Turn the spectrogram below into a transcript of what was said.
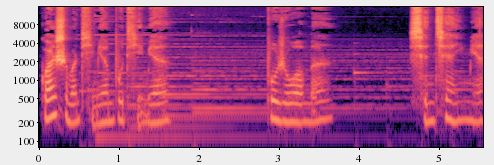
管什么体面不体面，不如我们先见一面。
